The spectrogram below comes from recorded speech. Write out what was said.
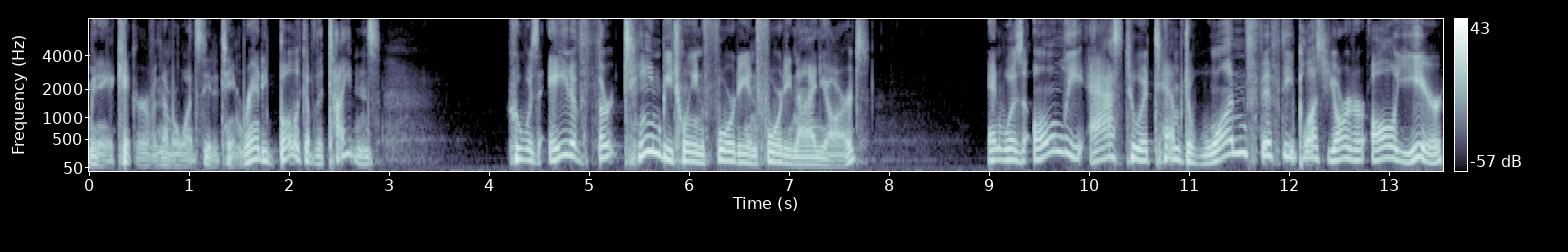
meaning a kicker of a number one seeded team, Randy Bullock of the Titans, who was 8 of 13 between 40 and 49 yards and was only asked to attempt one 50 plus yarder all year.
